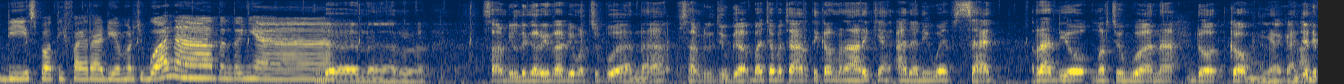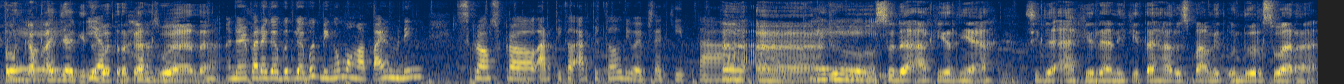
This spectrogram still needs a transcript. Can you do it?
Di Spotify Radio Mercu Buana tentunya. Bener. Sambil dengerin Radio Mercu Buana, sambil juga baca-baca artikel menarik yang ada di website radiomercubuana.com ya kan. Jadi pelengkap aja gitu Iya, buat rekan Buana. Nah, Daripada gabut-gabut bingung mau ngapain mending scroll-scroll artikel-artikel di website kita. Ah, ah, Oke. aduh, sudah akhirnya, sudah akhirnya nih kita harus pamit undur suara.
